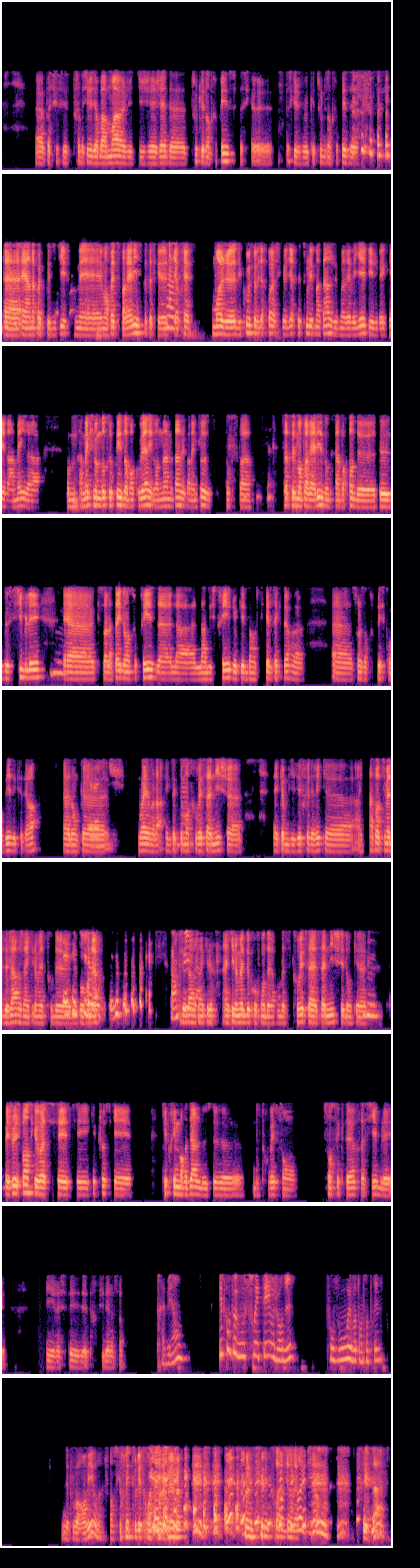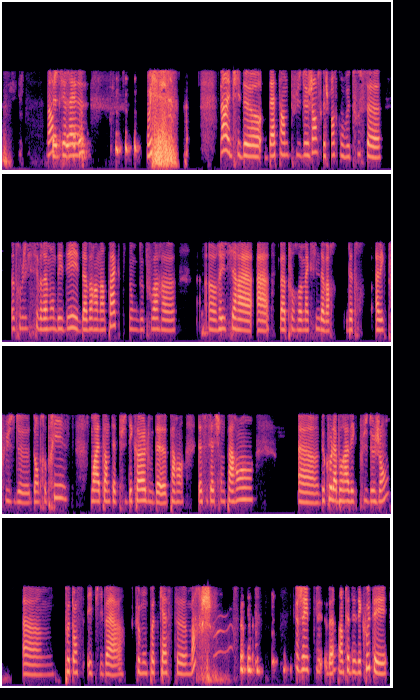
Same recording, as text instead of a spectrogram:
euh, parce que c'est très facile de dire bah moi j'ai- j'ai- j'aide euh, toutes les entreprises parce que parce que je veux que toutes les entreprises aient, euh, aient un impact positif. Mais, mais en fait c'est pas réaliste parce que Ah si après moi je du coup ça veut dire quoi? Ça veut dire que tous les matins je vais me réveiller puis je vais écrire un mail à un maximum d'entreprises dans Vancouver et le lendemain matin je vais faire la même chose donc c'est pas c'est absolument pas réaliste donc c'est important de, de, de cibler Mhm. euh, que ce soit la taille de l'entreprise, la- la- l'industrie, dans quel secteur euh, euh, sont les entreprises qu'on vise, etc. Euh, donc, euh, ouais, voilà, exactement, trouver sa niche. euh, et comme disait Frédéric, euh, un, centimètre de large et un kilomètre de, de profondeur. Un De large, ça. un, kilo- un kilomètre de profondeur. Bah, c'est trouver sa, sa niche et donc. euh, Mhm. Mais je, je pense que ouais, c'est c'est quelque chose qui est qui est primordial de trouver son son secteur, sa cible et rester être fidèle à ça. Très bien. Qu'est-ce qu'on peut vous souhaiter aujourd'hui pour vous et votre entreprise? De pouvoir en vivre. Je pense qu'on est tous les trois sur le même. on est tous les trois sur le bien. C'est ça. Non, je dirais. euh, Oui. Non, et puis de d'atteindre plus de gens, parce que je pense qu'on veut tous. euh, notre objectif, c'est vraiment d'aider et d'avoir un impact, donc de pouvoir euh, euh, réussir à, à bah, pour Maxime d'avoir d'être avec plus de d'entreprises, moi atteindre peut-être plus d'écoles ou de parents, d'associations de parents, de collaborer avec plus de gens, et puis bah que mon podcast marche, que j'ai plus- un peu des écoutes et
